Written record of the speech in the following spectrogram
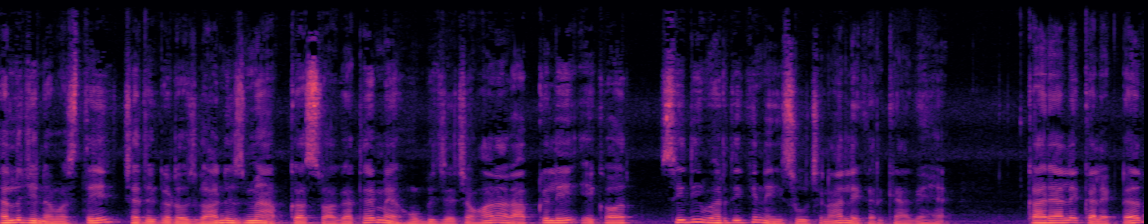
हेलो जी, नमस्ते। छत्तीसगढ़ रोज़गार न्यूज़ में आपका स्वागत है। मैं हूँ विजय चौहान और आपके लिए एक और सीधी भर्ती की नई सूचना लेकर के आ गए हैं। कार्यालय कलेक्टर,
